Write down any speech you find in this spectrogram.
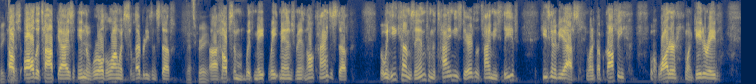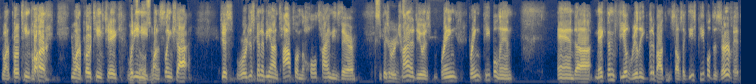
yeah. helps all the top guys in the world, along with celebrities and stuff. That's great. Uh, helps him with weight management and all kinds of stuff. But when he comes in, from the time he's there to the time he's leave, he's going to be asked, "You want a cup of coffee? You want water? You want a Gatorade? You want a protein bar? You want a protein shake? What That's do you need? Awesome. You want a slingshot?" Just we're just going to be on top of him the whole time he's there, Experience. because what we're trying to do is bring bring people in and uh, make them feel really good about themselves. Like these people deserve it.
